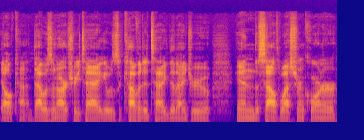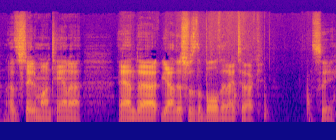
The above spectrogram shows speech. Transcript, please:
elk hunt. That was an archery tag. It was a coveted tag that I drew in the southwestern corner of the state of Montana. And uh, yeah, this was the bull that I took. Let's see.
